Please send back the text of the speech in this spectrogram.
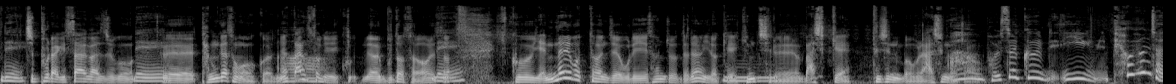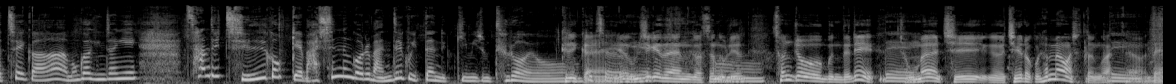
네. 지푸라기 쌓아가지고 네. 그 담가서 먹었거든요. 아. 땅 속에 구- 어, 묻어서 그래서 네. 그 옛날부터 이제 우리 선조들은 이렇게 김치를 맛있게 드시는 법을 아신 거죠. 음. 아, 벌써 그 이 표현 자체가 뭔가 굉장히 사람들이 즐겁게 맛있는 거를 만들고 있다는 느낌이 좀 들어요. 그러니까? 요 예. 음식에 대한 것은 우리 어. 선조분들이 네. 정말 지, 그 지혜롭고 현명하셨던 것 네. 같아요. 네.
